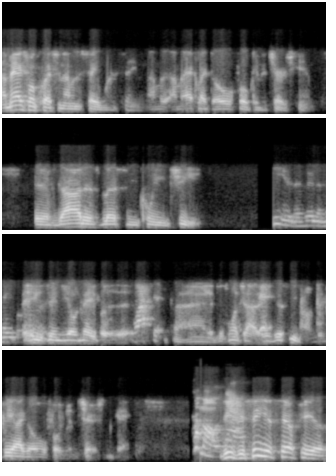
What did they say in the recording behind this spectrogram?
I'm gonna ask one question. I'm gonna say one thing. I'm gonna, I'm gonna act like the old folk in the church can. If God is blessing Queen Chi, He is in the neighborhood. He's in your neighborhood. Watch it. I just want y'all to just you know to be like old folk in the church. Okay. Come on Did now. you see yourself here?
